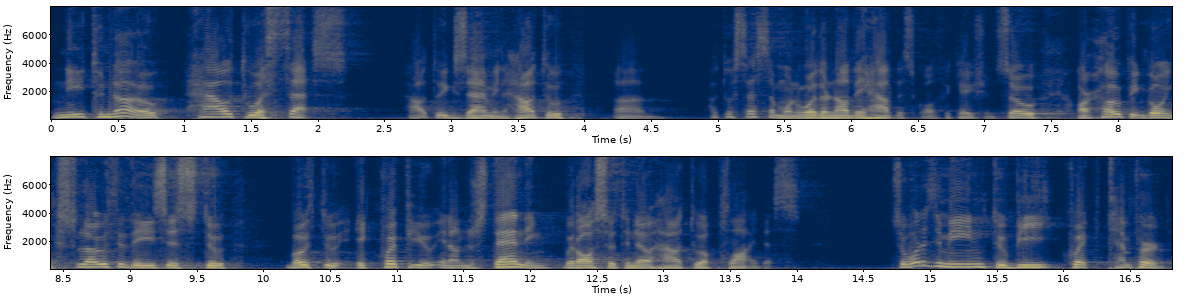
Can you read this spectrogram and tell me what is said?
need to know how to assess, how to examine, how to um, how to assess someone whether or not they have this qualification. So our hope in going slow through these is to both to equip you in understanding, but also to know how to apply this. So what does it mean to be quick-tempered?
